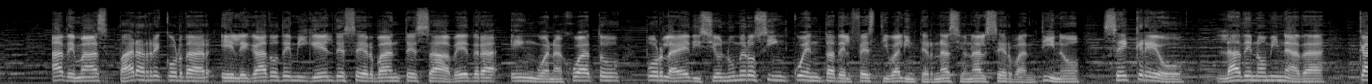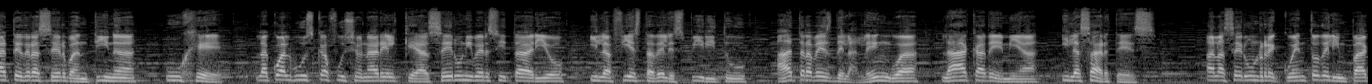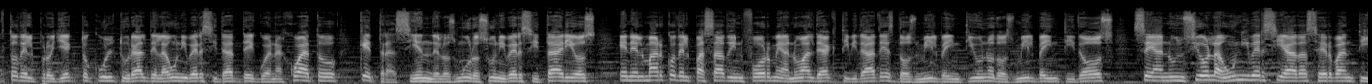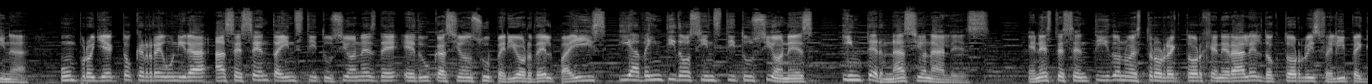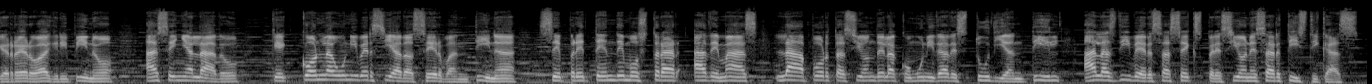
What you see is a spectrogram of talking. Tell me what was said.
Además, para recordar el legado de Miguel de Cervantes Saavedra en Guanajuato por la edición número 50 del Festival Internacional Cervantino, se creó la denominada Cátedra Cervantina UG la cual busca fusionar el quehacer universitario y la fiesta del espíritu a través de la lengua, la academia y las artes. Al hacer un recuento del impacto del proyecto cultural de la Universidad de Guanajuato, que trasciende los muros universitarios, en el marco del pasado informe anual de actividades 2021-2022, se anunció la Universidad Cervantina, un proyecto que reunirá a 60 instituciones de educación superior del país y a 22 instituciones internacionales. En este sentido, nuestro rector general, el doctor Luis Felipe Guerrero Agripino, ha señalado que con la Universidad Cervantina se pretende mostrar además la aportación de la comunidad estudiantil a las diversas expresiones artísticas.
